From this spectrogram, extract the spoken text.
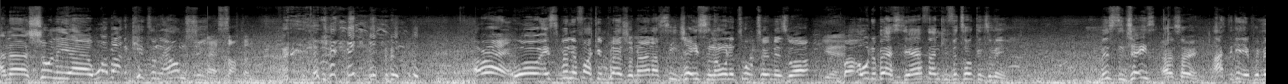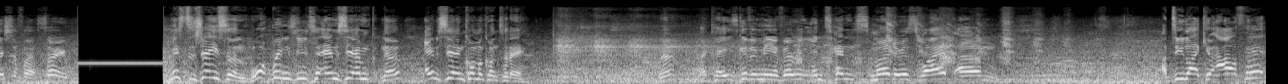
And uh, surely, uh, what about the kids on Elm Street? Uh, suck 'em. All right. Well, it's been a fucking pleasure, man. I see Jason. I want to talk to him as well. Yeah. But all the best, yeah. Thank you for talking to me, Mr. Jason. Oh, sorry. I have to get your permission first. Sorry. Mr. Jason, what brings you to MCM? No, MCN Comic Con today. No. Okay. He's giving me a very intense, murderous vibe. Um, I do like your outfit.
